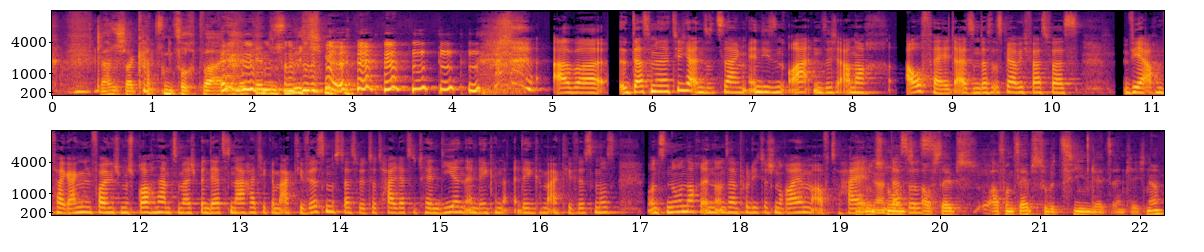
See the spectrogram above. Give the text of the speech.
Klassischer Katzenzuchtverein, wer kennt es nicht. Aber dass man natürlich an sozusagen in diesen Orten sich auch noch auffällt. Also das ist, glaube ich, was, was wir auch in vergangenen Folgen schon besprochen haben, zum Beispiel in der zu nachhaltigem Aktivismus, dass wir total dazu tendieren, in linken, linkem Aktivismus uns nur noch in unseren politischen Räumen aufzuhalten. Und, uns und das auf, selbst, auf uns selbst zu beziehen letztendlich, ne?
